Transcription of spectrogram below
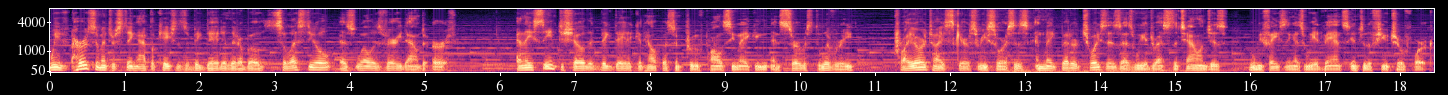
We've heard some interesting applications of big data that are both celestial as well as very down to earth. And they seem to show that big data can help us improve policymaking and service delivery, prioritize scarce resources, and make better choices as we address the challenges we'll be facing as we advance into the future of work.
